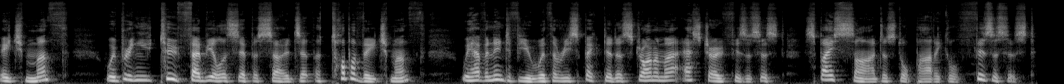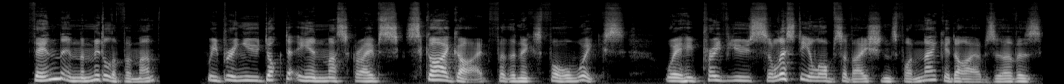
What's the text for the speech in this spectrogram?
Each month, we bring you two fabulous episodes. At the top of each month, we have an interview with a respected astronomer, astrophysicist, space scientist, or particle physicist. Then, in the middle of the month, we bring you Dr. Ian Musgrave's Sky Guide for the next four weeks, where he previews celestial observations for naked eye observers,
